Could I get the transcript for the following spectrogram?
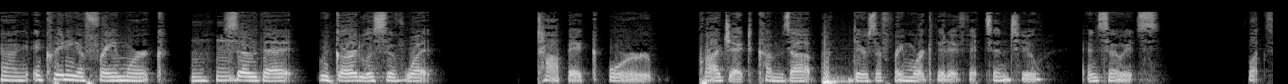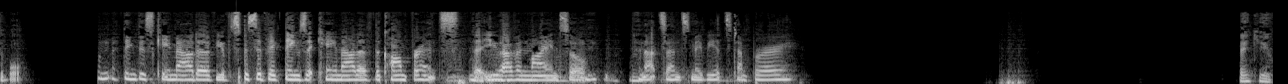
Yeah, and creating a framework so that regardless of what topic or project comes up, there's a framework that it fits into. And so it's flexible. I think this came out of, you have specific things that came out of the conference that you have in mind. So, in that sense, maybe it's temporary. Thank you.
